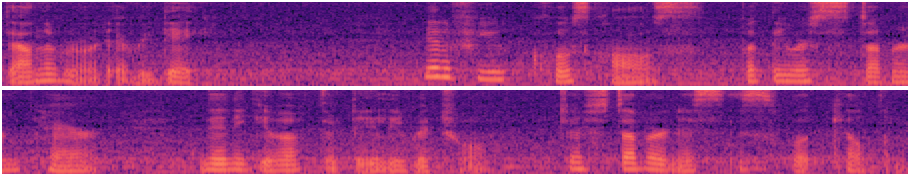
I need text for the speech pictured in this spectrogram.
down the road every day. He had a few close calls, but they were a stubborn pair, and then he gave up their daily ritual. Their stubbornness is what killed them.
